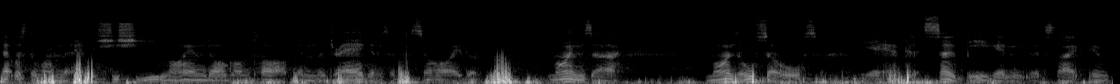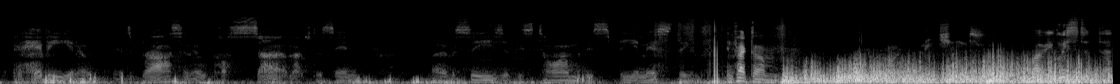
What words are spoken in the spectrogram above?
That was the one that had the shishi lion dog on top and the dragons at the side. But mine's uh, mine's also awesome. Yeah, but it's so big and it's like heavy and it, it's brass and it'll cost so much to send overseas at this time with this EMS thing. In fact, um, I mentioned I listed that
